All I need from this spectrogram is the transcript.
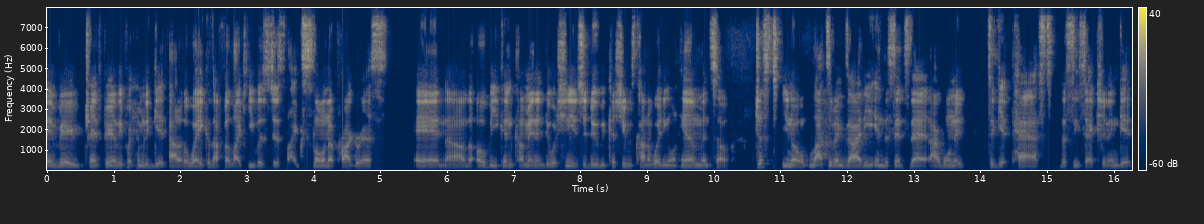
and very transparently for him to get out of the way because I felt like he was just like slowing up progress and uh, the OB couldn't come in and do what she needed to do because she was kind of waiting on him. And so, just you know, lots of anxiety in the sense that I wanted to get past the C-section and get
